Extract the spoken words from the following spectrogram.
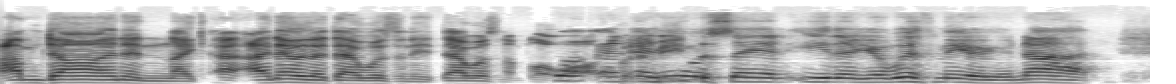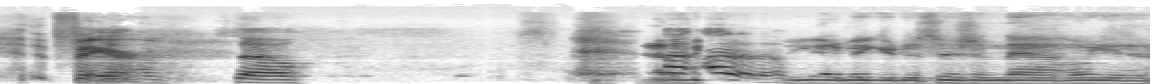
I'm done, and like I, I know that that wasn't a- that wasn't a blow Well, off, and, but I and he was saying either you're with me or you're not. fair. you know? So I, Gotta I don't know. you got to make your decision now. Yeah.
